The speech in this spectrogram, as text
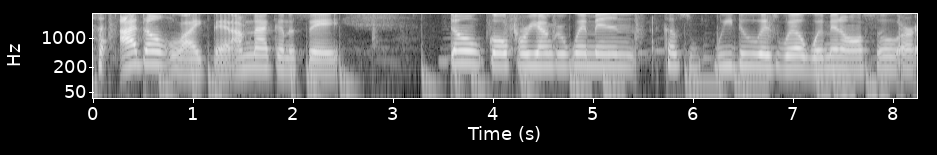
I don't like that. I'm not gonna say don't go for younger women because we do as well. Women also are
